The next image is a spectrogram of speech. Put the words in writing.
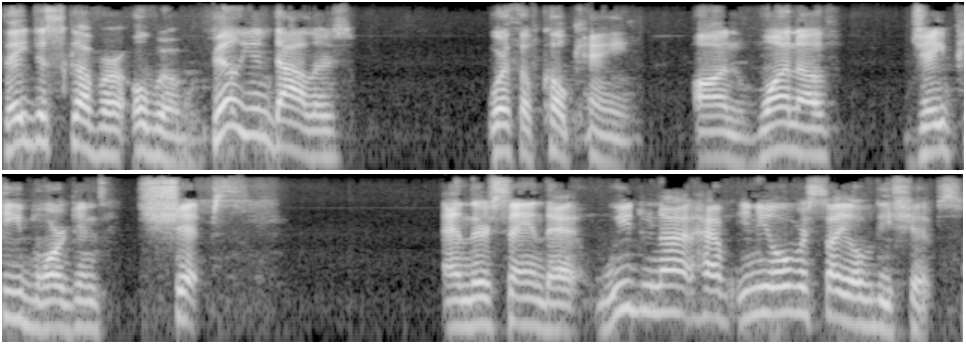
They discover over a billion dollars worth of cocaine on one of JP Morgan's ships. And they're saying that we do not have any oversight over these ships.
